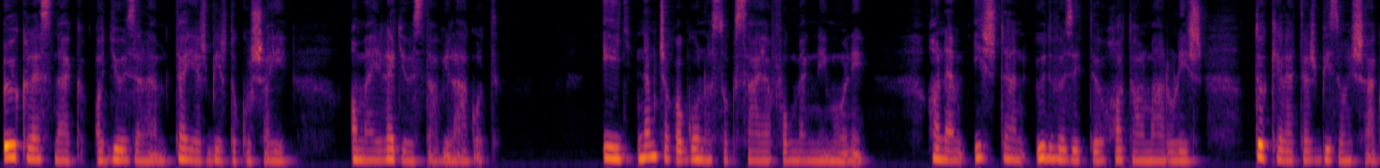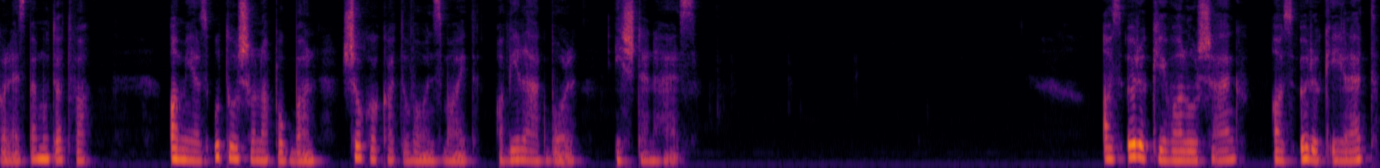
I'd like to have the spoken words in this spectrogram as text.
Ők lesznek a győzelem teljes birtokosai, amely legyőzte a világot. Így nem csak a gonoszok szája fog megnémulni, hanem Isten üdvözítő hatalmáról is tökéletes bizonysága lesz bemutatva, ami az utolsó napokban sokakat vonz majd a világból Istenhez. Az örökké valóság, az örök élet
